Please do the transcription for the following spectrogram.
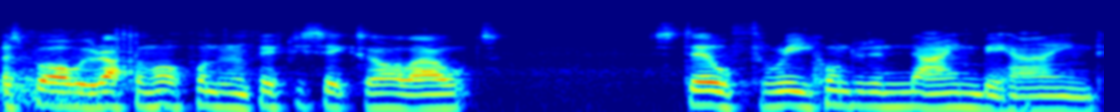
First ball, we wrap them up 156 all out. Still 309 behind.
